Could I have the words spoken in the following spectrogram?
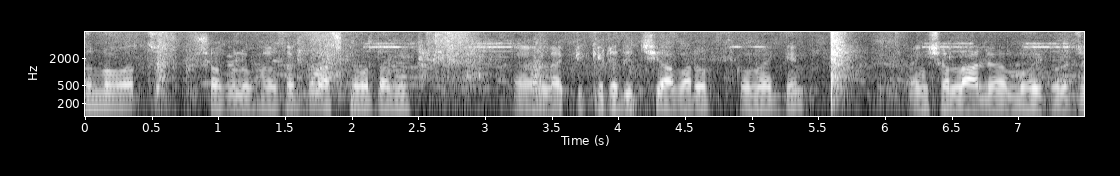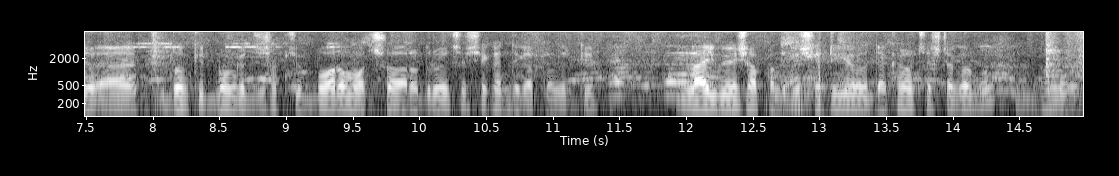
ধন্যবাদ সকলে, ভালো থাকবেন। আজকের মতো আমি লাইভটি কেটে দিচ্ছি। আবারও কোনো একদিন। ইনশাল্লাহ আলিয়া মহিপুরের যে দক্ষিণবঙ্গের যে সবচেয়ে বড় মৎস্য আরত রয়েছে, সেখান থেকে আপনাদেরকে লাইভে এসে আপনাদেরকে সেটিও দেখানোর চেষ্টা করব। ধন্যবাদ।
